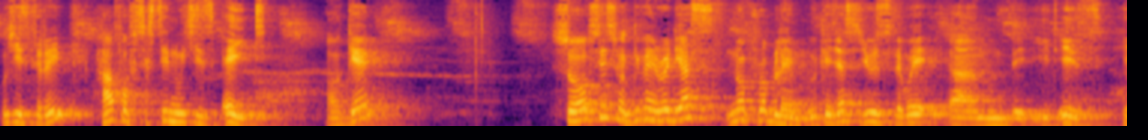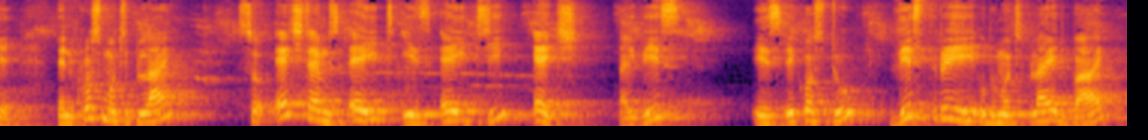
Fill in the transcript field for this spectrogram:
which is 3, half of 16, which is 8. Okay? So since we're given radius, no problem. We can just use the way um, it is here. Then cross multiply. So h times 8 is 80h, like this is equals to this 3 will be multiplied by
